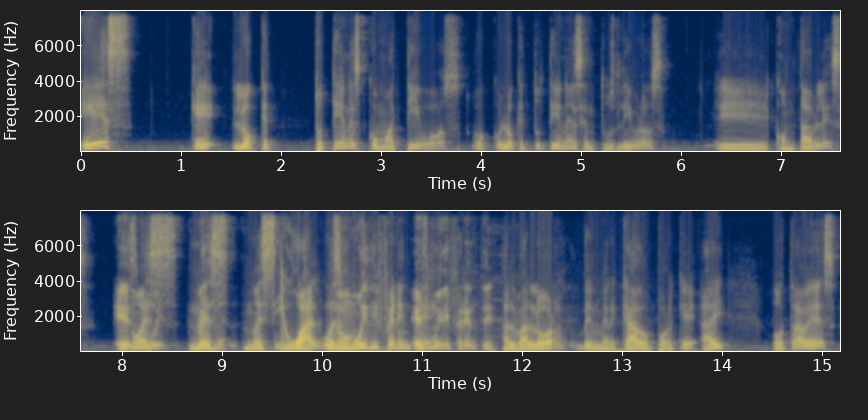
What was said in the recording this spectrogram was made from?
es que lo que tú tienes como activos o lo que tú tienes en tus libros eh, contables Es no, muy- es, no no, es no es igual o es muy diferente Es muy diferente. al valor del mercado porque hay otra vez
